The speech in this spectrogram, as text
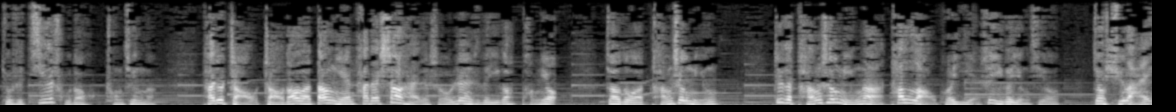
就是接触到重庆呢？他就找找到了当年他在上海的时候认识的一个朋友，叫做唐生明。这个唐生明啊，他老婆也是一个影星，叫徐来。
